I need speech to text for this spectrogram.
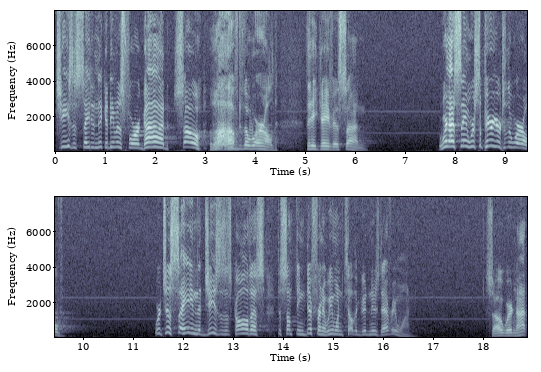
Jesus say to Nicodemus? For God so loved the world that he gave his son. We're not saying we're superior to the world. We're just saying that Jesus has called us to something different and we want to tell the good news to everyone. So we're not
